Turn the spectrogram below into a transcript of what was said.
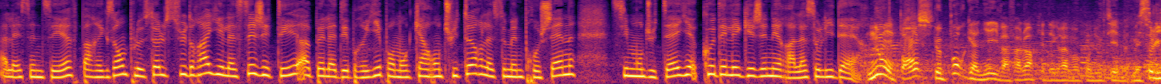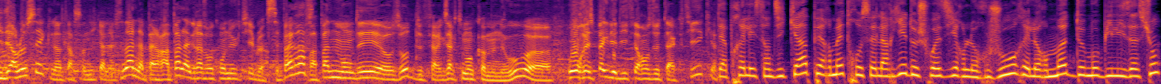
À la SNCF, par exemple, seul Sudrail et la CGT appellent à débrayer pendant 48 heures la semaine prochaine. Simon Duteil, co-délégué général à Solidaire. Nous, on pense que pour gagner, il va falloir qu'il y ait des grèves reconductibles. Mais Solidaire le sait que l'intersyndicale nationale n'appellera pas la grève reconductible. C'est pas grave, on va pas demander aux autres de faire exactement comme nous. Euh, on respecte les différences de tactique. D'après les syndicats, permettre aux salariés de choisir leur jour et leur mode de mobilisation,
